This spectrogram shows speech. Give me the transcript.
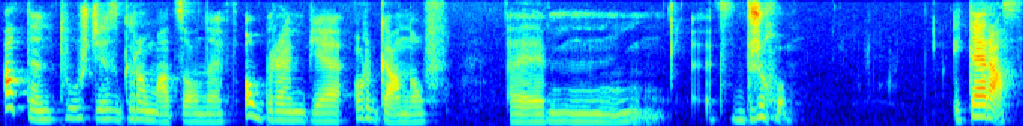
a ten tłuszcz jest gromadzony w obrębie organów w brzuchu. I teraz,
